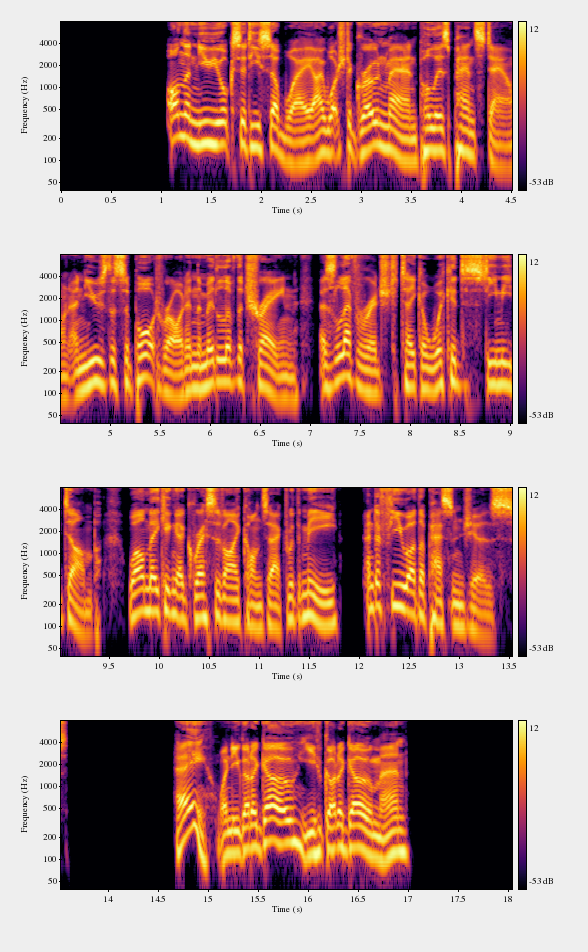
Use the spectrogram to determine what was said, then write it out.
On the New York City subway, I watched a grown man pull his pants down and use the support rod in the middle of the train as leverage to take a wicked, steamy dump while making aggressive eye contact with me and a few other passengers. Hey, when you gotta go, you've gotta go, man.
